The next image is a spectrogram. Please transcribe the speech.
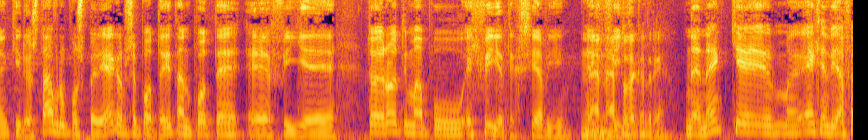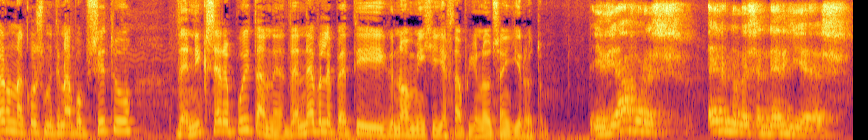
ε, κύριο Σταύρου, πώς περιέγραψε, πότε ήταν, πότε έφυγε. Το ερώτημα που έχει φύγει από τη Χρυσή Αυγή. Ναι, Έχει ναι, φύγει. από το 13. Ναι, ναι, και μ, έχει ενδιαφέρον να ακούσουμε την άποψή του. Δεν ήξερε που ήταν. Δεν έβλεπε τι γνώμη είχε για αυτά που γινόντουσαν γύρω του. Οι διάφορες έκνομες ενέργειες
